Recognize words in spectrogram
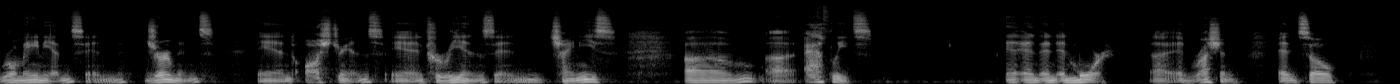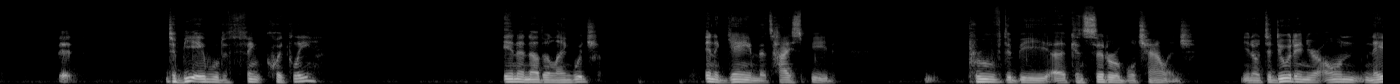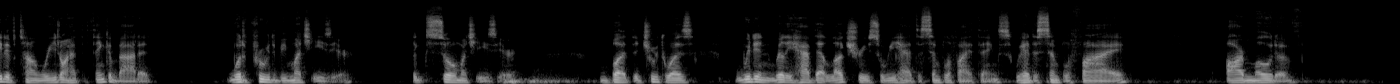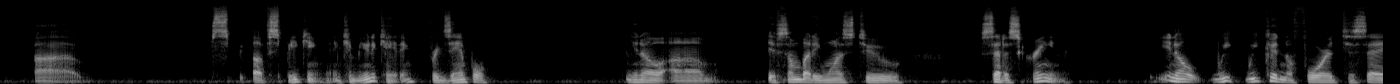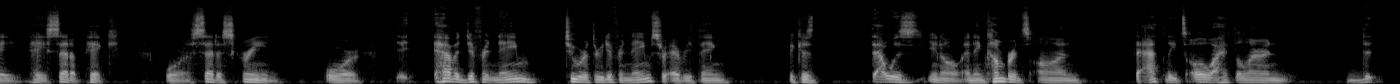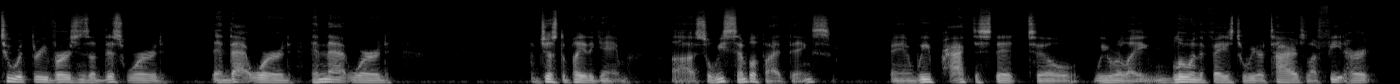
romanians and germans and Austrians and Koreans and Chinese um, uh, athletes and, and, and more, uh, and Russian. And so it, to be able to think quickly in another language in a game that's high speed proved to be a considerable challenge. You know, to do it in your own native tongue where you don't have to think about it would have proved to be much easier like so much easier. But the truth was, we didn't really have that luxury, so we had to simplify things. We had to simplify our mode of uh, sp- of speaking and communicating. For example, you know, um, if somebody wants to set a screen, you know, we we couldn't afford to say, "Hey, set a pick," or "set a screen," or eh, have a different name, two or three different names for everything, because that was, you know, an encumbrance on the athletes. Oh, I have to learn the two or three versions of this word and that word and that word just to play the game. Uh, so we simplified things and we practiced it till we were like blue in the face, till we were tired, till our feet hurt.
